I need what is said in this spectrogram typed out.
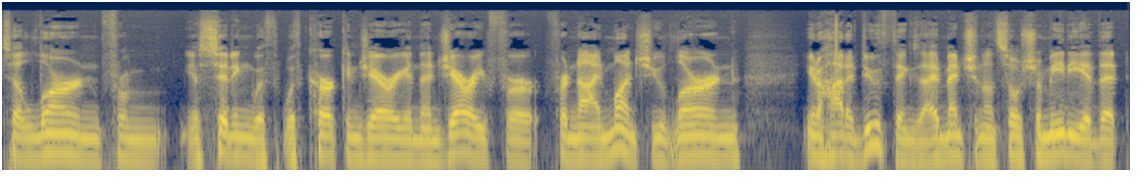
to learn from you know, sitting with, with Kirk and Jerry, and then Jerry for, for nine months. You learn, you know, how to do things. I had mentioned on social media that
